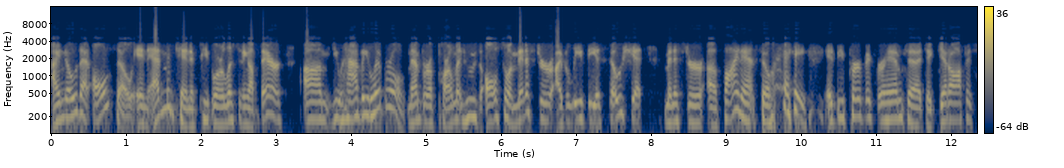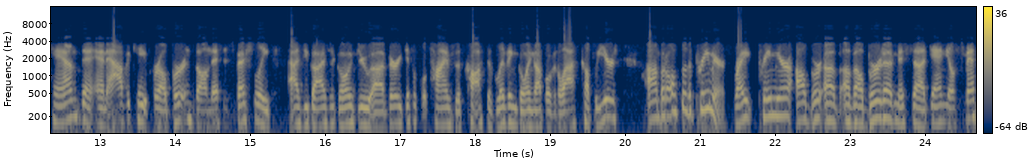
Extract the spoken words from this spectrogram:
I know that also in Edmonton, if people are listening up there, um, you have a Liberal member of Parliament who's also a minister, I believe the Associate Minister of Finance. So, hey, it'd be perfect for him to, to get off his hands and, and advocate for Albertans on this, especially as you guys are going through uh, very difficult times with cost of living going up over the last couple of years. Um, but also the premier, right? Premier Alberta, of, of Alberta, Miss uh, Danielle Smith.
